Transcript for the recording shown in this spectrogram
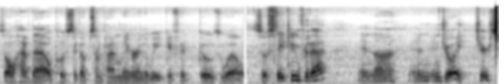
So i'll have that. I'll post it up sometime later in the week if it goes well. So stay tuned for that. And uh, and enjoy. Cheers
